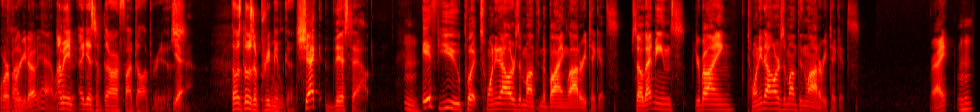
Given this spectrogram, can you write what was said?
or a burrito. Yeah, I mean, I guess if there are five dollar burritos, yeah. those those are premium goods. Check this out. Mm. If you put twenty dollars a month into buying lottery tickets, so that means you're buying twenty dollars a month in lottery tickets, right? Mm-hmm.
